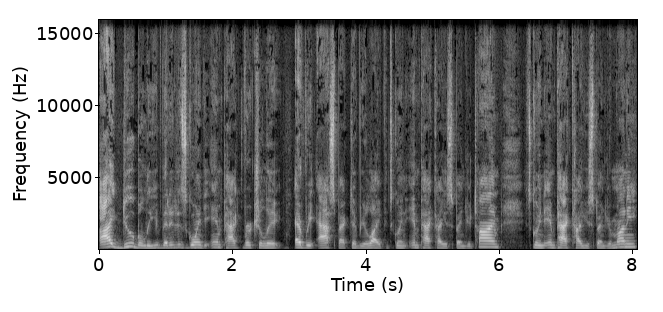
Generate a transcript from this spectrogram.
I do believe that it is going to impact virtually every aspect of your life. It's going to impact how you spend your time. It's going to impact how you spend your money.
